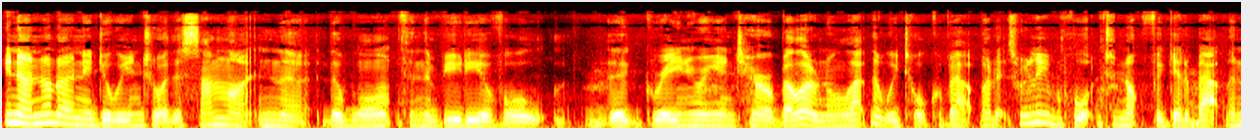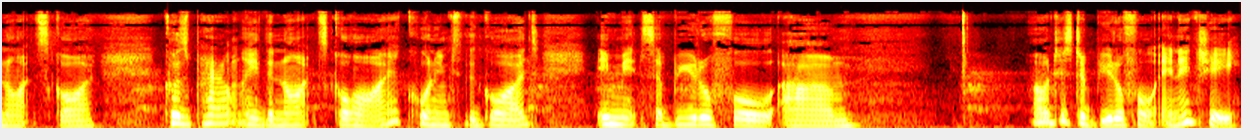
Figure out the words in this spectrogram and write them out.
you know, not only do we enjoy the sunlight and the, the warmth and the beauty of all the greenery and terra bella and all that that we talk about, but it's really important to not forget about the night sky because apparently the night sky, according to the guides, emits a beautiful, um, oh, just a beautiful energy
